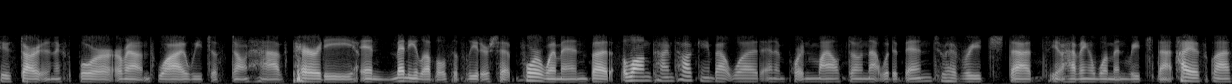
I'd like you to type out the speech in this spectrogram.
to start and explore around why we just don't have parity in many levels of leadership for women. But a long time talking about what an important milestone that would have been to have reached that you know having a woman reach that highest glass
